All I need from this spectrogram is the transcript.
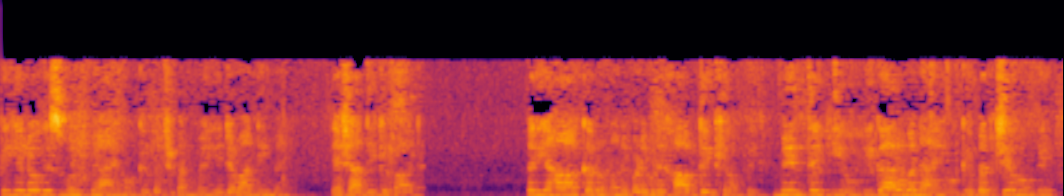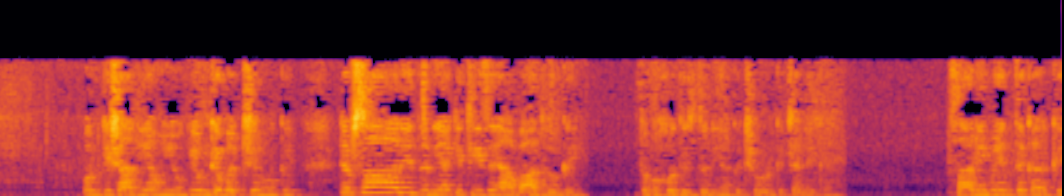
کہ یہ لوگ اس ملک میں آئے ہوں گے بچپن میں، یا جوانی میں، یا شادی کے بعد۔ پھر یہاں آ کر انہوں نے بڑے بڑے خواب دیکھے ہوں گے، محنتیں کی ہوں گی، گھر بنائے ہوں گے، بچے ہوں گے، ان کی شادیاں ہوئی ہوں گی، ان کے بچے ہوں گے۔ جب ساری دنیا کی چیزیں آباد ہو گئی تو وہ خود اس دنیا کو چھوڑ کے چلے گئے۔ ساری محنتیں کر کے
